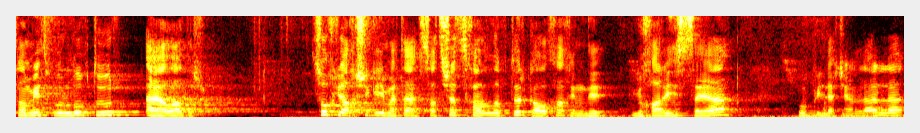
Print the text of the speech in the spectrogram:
tamet vurulubdur, əladır. Çox yaxşı qiymətə satışa çıxarılıbdır. Qalxaq indi yuxarı hissəyə bu pilləkənlərlə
